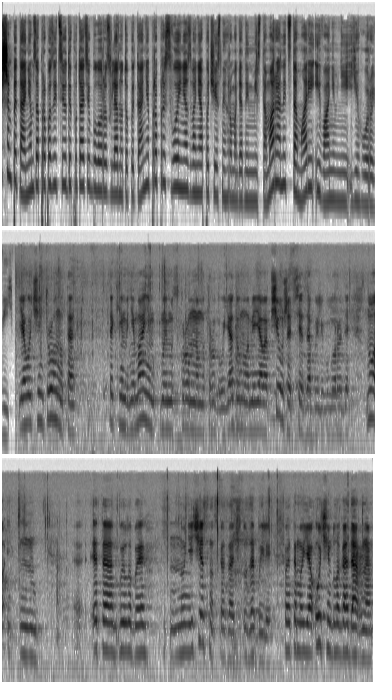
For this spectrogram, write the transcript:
Першим питанням за пропозицією депутатів було розглянуто питання про присвоєння звання почесний громадянин міста Марганець Тамарі Іванівні Єгоровій. Я очень тронута таким вниманием к моему скромному труду. Я думала, меня вообще уже все забыли в городе. Но м, э, это было бы ну, нечестно сказать, что забыли. Поэтому я очень благодарна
